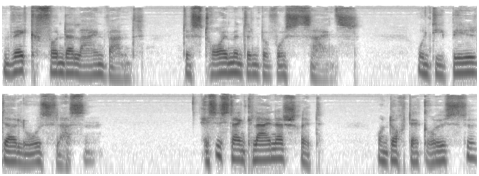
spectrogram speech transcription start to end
weg von der Leinwand des träumenden Bewusstseins und die Bilder loslassen. Es ist ein kleiner Schritt und doch der größte,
